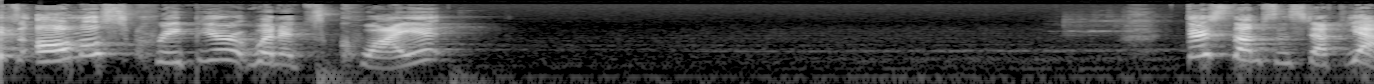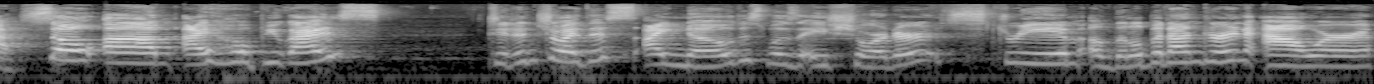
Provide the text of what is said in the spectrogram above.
it's almost creepier when it's quiet there's thumps and stuff. Yeah. So um, I hope you guys did enjoy this. I know this was a shorter stream, a little bit under an hour,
